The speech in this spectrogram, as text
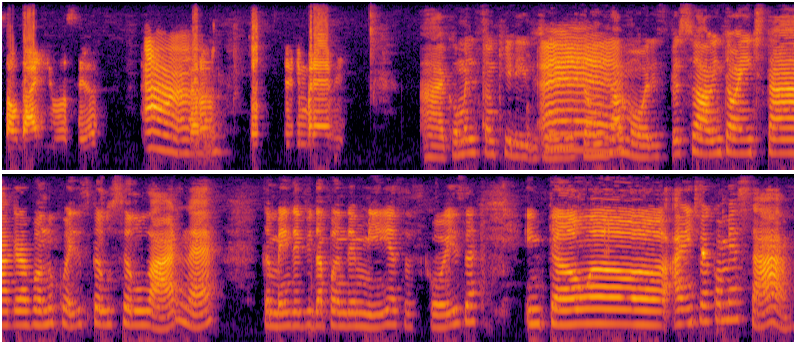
Saudade de vocês. Ah, Espero vocês em breve. Ai, como eles são queridos, gente. É. Eles são os amores. Pessoal, então a gente tá gravando com eles pelo celular, né? Também devido à pandemia, essas coisas. Então, ah, a gente vai começar.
